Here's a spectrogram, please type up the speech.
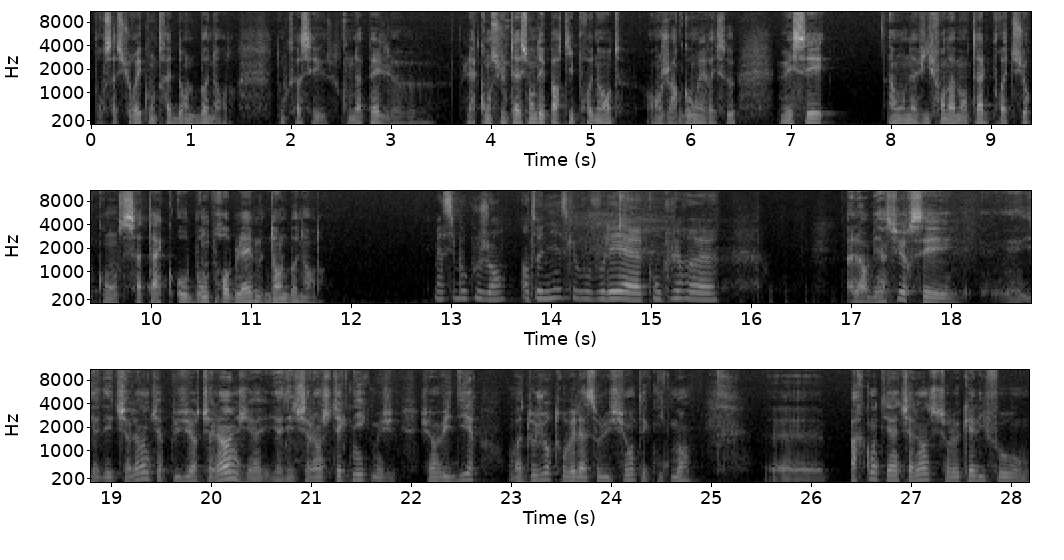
pour s'assurer qu'on traite dans le bon ordre. Donc ça, c'est ce qu'on appelle euh, la consultation des parties prenantes, en jargon RSE, mais c'est, à mon avis, fondamental pour être sûr qu'on s'attaque au bon problème dans le bon ordre. Merci beaucoup, Jean. Anthony, est-ce que vous voulez euh, conclure Alors, bien sûr, c'est il y a des challenges, il y a plusieurs challenges, il y a des challenges techniques, mais j'ai envie de dire, on va toujours trouver la solution techniquement. Euh, par contre, il y a un challenge sur lequel il faut,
